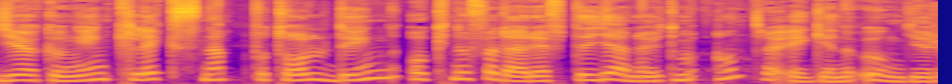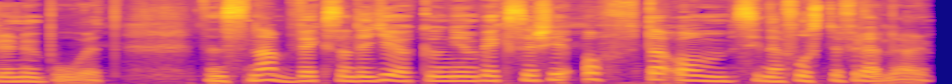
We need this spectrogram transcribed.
Gökungen kläcks snabbt på 12 dygn och knuffar därefter gärna ut de andra äggen och ungdjuren ur boet. Den snabbväxande gökungen växer sig ofta om sina fosterföräldrar.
